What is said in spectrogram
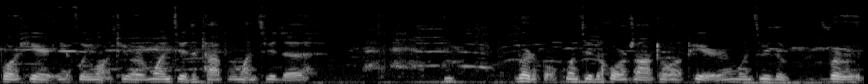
board here if we want to, or one through the top and one through the vertical, one through the horizontal up here, and one through the ver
